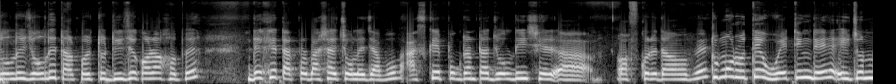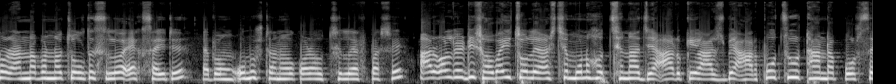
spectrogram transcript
জলদি জলদি, তারপর একটু ডিজে করা হবে। দেখে তারপর বাসায় চলে যাব। আজকে প্রোগ্রামটা জলদি সে অফ করে দেওয়া হবে। টুমোরোতে ওয়েটিং ডে, এই জন্য রান্না বান্না চলতেছিল এক সাইডে এবং অনুষ্ঠানও করা হচ্ছিল এক পাশে। আর অলরেডি সবাই চলে আসছে, মনে হচ্ছে না যে আর কেউ আসবে। আর প্রচুর ঠান্ডা পড়ছে,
